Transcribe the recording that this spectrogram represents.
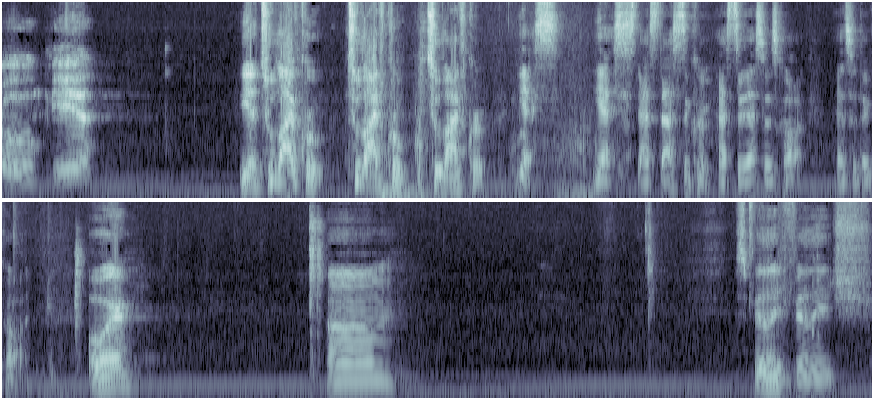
Oh yeah. yeah, two live crew, two live crew, two live crew. Yes, yes, that's that's the crew. That's the, that's what it's called. That's what they call it. Or um, Spillage Village,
